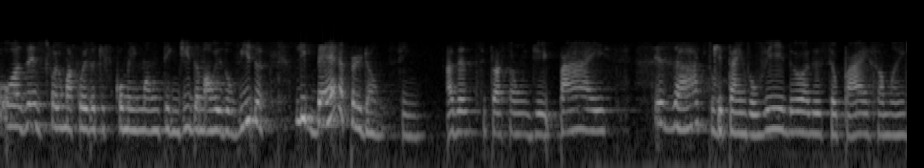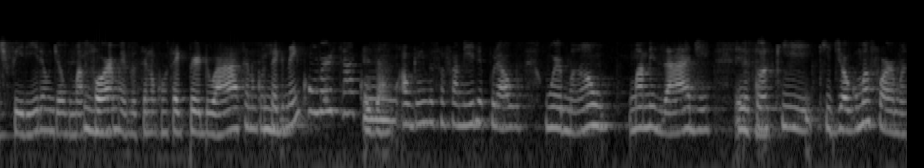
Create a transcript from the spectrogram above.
ou às vezes foi uma coisa que ficou meio mal entendida, mal resolvida. Libera perdão. Sim às vezes situação de pais Exato. que está envolvido, às vezes seu pai, sua mãe te feriram de alguma Sim. forma e você não consegue perdoar, você não consegue Sim. nem conversar com Exato. alguém da sua família por algo, um irmão, uma amizade, Exato. pessoas que, que de alguma forma.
